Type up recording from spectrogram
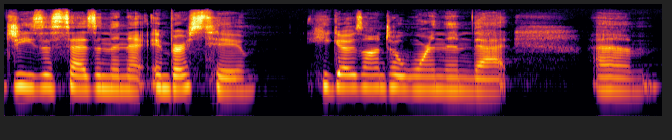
Jesus says in, the ne- in verse 2, he goes on to warn them that um,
